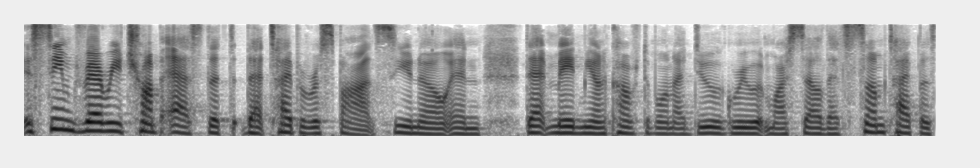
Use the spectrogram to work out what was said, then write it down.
it seemed very trump-esque that that type of response you know and that made me uncomfortable. And i do agree with marcel that some type of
